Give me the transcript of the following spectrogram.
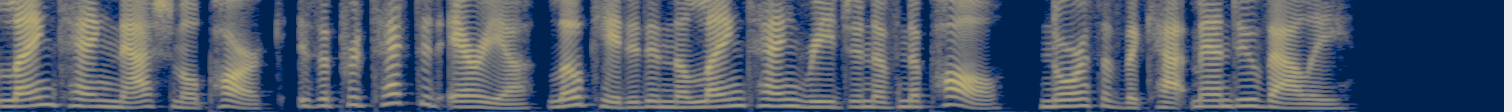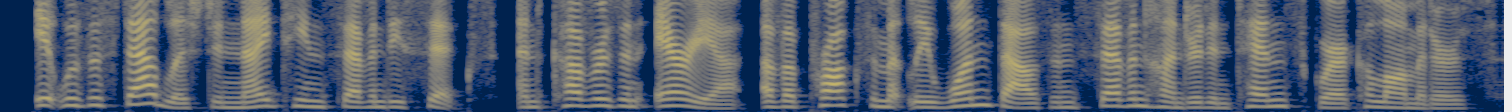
Langtang National Park is a protected area located in the Langtang region of Nepal, north of the Kathmandu Valley. It was established in 1976 and covers an area of approximately 1,710 square kilometers.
